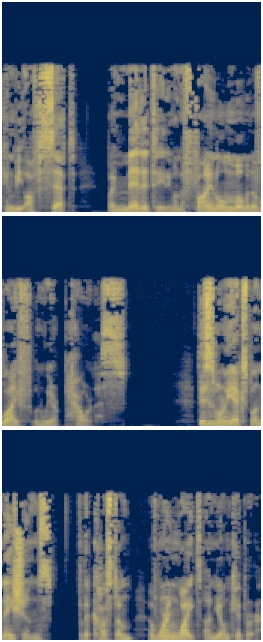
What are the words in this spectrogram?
can be offset by meditating on the final moment of life when we are powerless. This is one of the explanations for the custom of wearing white on Yom Kippur.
